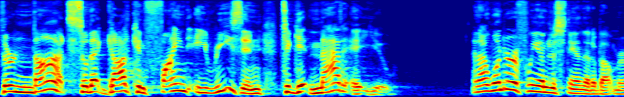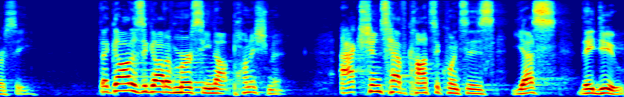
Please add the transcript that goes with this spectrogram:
They're not so that God can find a reason to get mad at you. And I wonder if we understand that about mercy. That God is a God of mercy, not punishment. Actions have consequences. Yes, they do.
